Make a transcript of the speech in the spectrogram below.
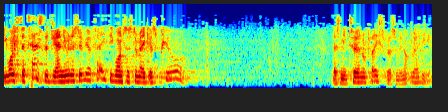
He wants to test the genuineness of your faith. He wants us to make us pure. There's an eternal place for us and we're not ready yet.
